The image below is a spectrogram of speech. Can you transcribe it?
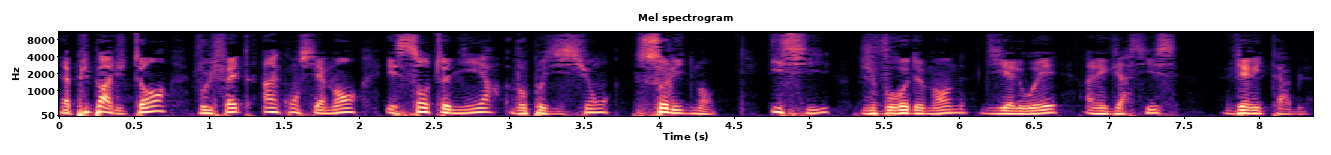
La plupart du temps, vous le faites inconsciemment et sans tenir vos positions solidement. Ici, je vous redemande d'y allouer un exercice véritable.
